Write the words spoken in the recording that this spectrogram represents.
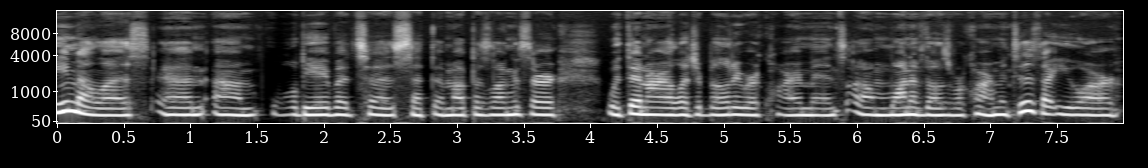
email us, and um, we'll be able to set them up as long as they're within our eligibility requirements. Um, one of those requirements is that you are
